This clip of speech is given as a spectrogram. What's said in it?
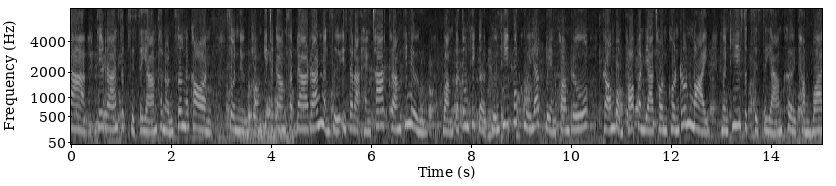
นา ที่ร้านศึกษิษย์สยามถนนเฟื่องนคร ส่วนหนึ่งของกิจกรรมสัปดาห์ร้านหนังสืออิสระแห่งชาติครั้งที่หนึ่งหวังกระตุ้นให้เกิดพื้นที่พูดคุยแลกเปลี่ยนความรู้ พร้อมบ่มเพาะปัญญาชนคนรุ่นใหม่ เหมือนที่ศึกษิษย์สยามเคยทำไว้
